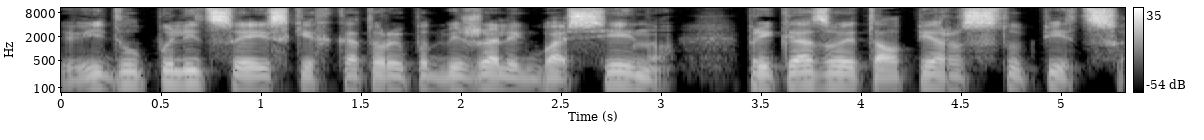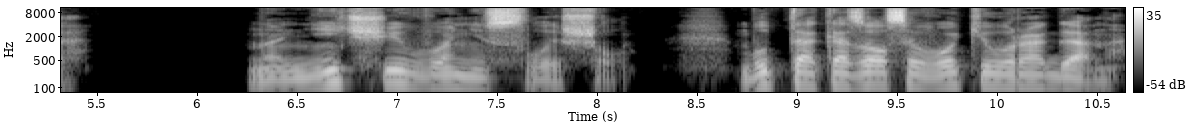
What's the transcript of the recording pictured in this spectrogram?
Видел полицейских, которые подбежали к бассейну, приказывая толпе расступиться. Но ничего не слышал. Будто оказался в оке урагана.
